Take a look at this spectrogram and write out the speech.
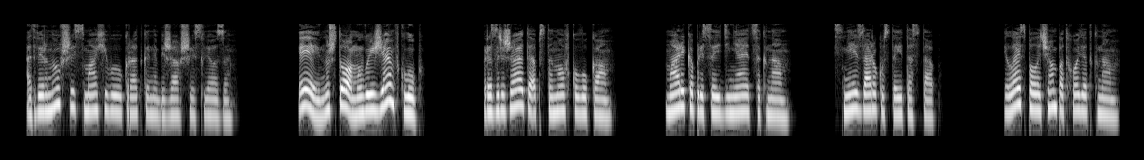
Отвернувшись, смахиваю краткой набежавшие слезы. «Эй, ну что, мы выезжаем в клуб?» Разряжает обстановку Лука. Марика присоединяется к нам. С ней за руку стоит Остап. Илай с палачом подходят к нам.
